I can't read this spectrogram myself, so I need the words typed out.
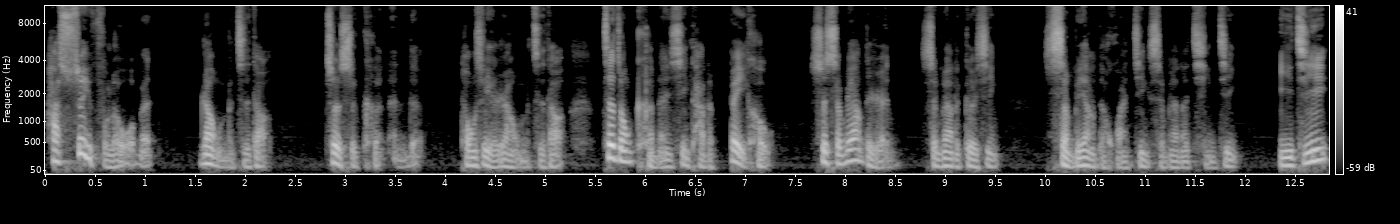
他说服了我们，让我们知道这是可能的，同时也让我们知道这种可能性它的背后是什么样的人、什么样的个性、什么样的环境、什么样的情境。以及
